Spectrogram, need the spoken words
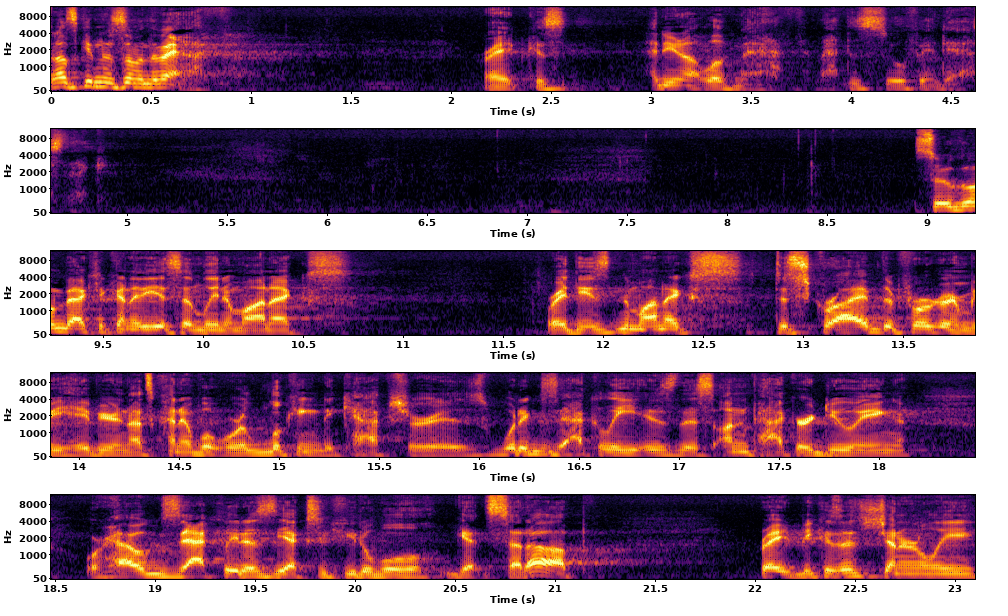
now let's get into some of the math, right? Because how do you not love math? Math is so fantastic. So going back to kind of the assembly mnemonics, right? These mnemonics describe the program behavior, and that's kind of what we're looking to capture is what exactly is this unpacker doing, or how exactly does the executable get set up, right? Because it's generally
